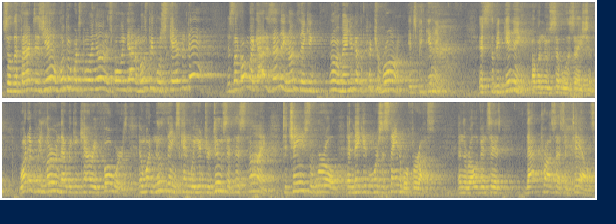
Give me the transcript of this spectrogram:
So the fact is, yeah, look at what's going on. It's falling down, and most people are scared to death. It's like, oh my God, it's ending. And I'm thinking, oh man, you got the picture wrong. It's beginning. It's the beginning of a new civilization. What have we learned that we can carry forwards? And what new things can we introduce at this time to change the world and make it more sustainable for us? And the relevance is that process entails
